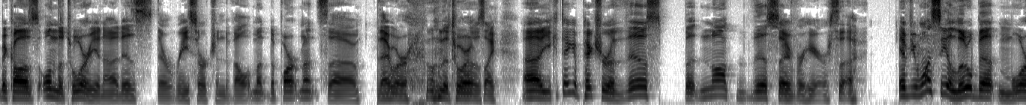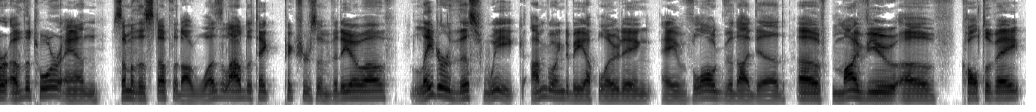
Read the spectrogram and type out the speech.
because on the tour, you know, it is their research and development department. So they were on the tour. It was like, uh, you can take a picture of this, but not this over here. So if you want to see a little bit more of the tour and some of the stuff that I was allowed to take pictures and video of, later this week, I'm going to be uploading a vlog that I did of my view of cultivate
